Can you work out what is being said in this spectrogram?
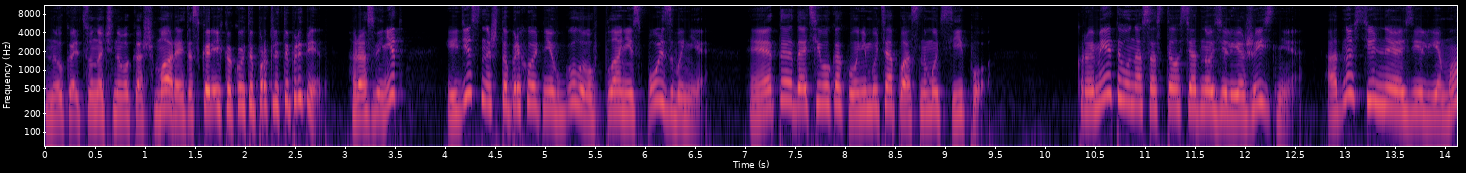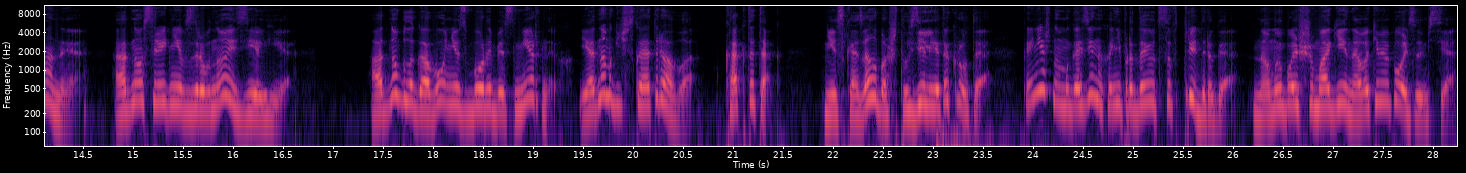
но кольцо ночного кошмара — это скорее какой-то проклятый предмет, разве нет? Единственное, что приходит мне в голову в плане использования — это дать его какому-нибудь опасному типу. Кроме этого, у нас осталось одно зелье жизни, одно сильное зелье маны, одно среднее взрывное зелье, одно благовоние сбора бессмертных и одна магическая трава. Как-то так. Не сказал бы, что зелье это круто. Конечно, в магазинах они продаются в три дорого, но мы больше магией и навыками пользуемся.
